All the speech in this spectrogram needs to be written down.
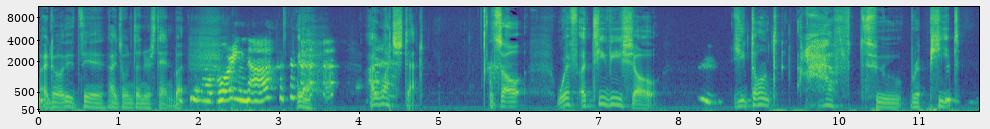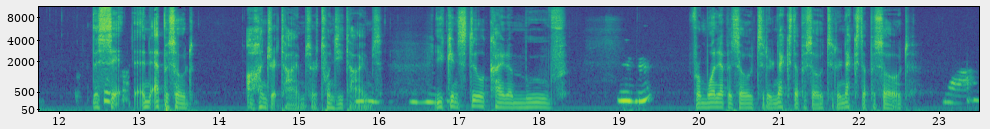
I don't. It's, uh, I don't understand. But yeah, boring now. yeah, I watched that. So with a TV show, mm. you don't have to repeat the sit an episode a hundred times or twenty times. You can still kind of move mm-hmm. from one episode to the next episode to the next episode Yeah.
